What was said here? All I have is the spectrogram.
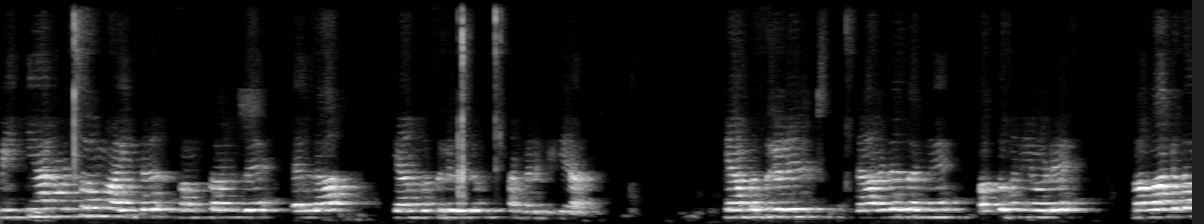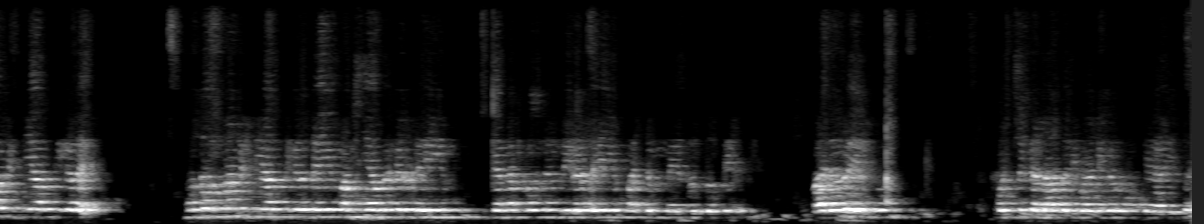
വിജ്ഞാനോത്സവമായിട്ട് സംസ്ഥാനത്തെ എല്ലാ ക്യാമ്പസുകളിലും സംഘടിപ്പിക്കുകയാണ്. ക്യാമ്പസുകളിൽ രാവിലെ തന്നെ പത്ത് മണിയോടെ നവാഗത വിദ്യാർത്ഥികളെ മുതിർന്ന വിദ്യാർത്ഥികളുടെയും അധ്യാപകരുടെയും ജനപ്രതിനിധികളുടെയും മറ്റും നേതൃത്വത്തിൽ വരവേൽക്കും കൊച്ചു കലാപരിപാടികളും ഒക്കെ ആയിട്ട്.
